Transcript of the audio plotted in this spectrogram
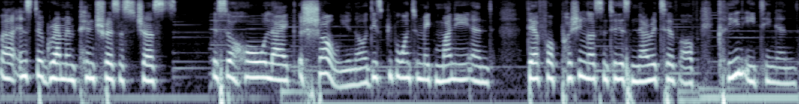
Uh, Instagram and Pinterest is just it's a whole like a show. You know, these people want to make money and therefore pushing us into this narrative of clean eating and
